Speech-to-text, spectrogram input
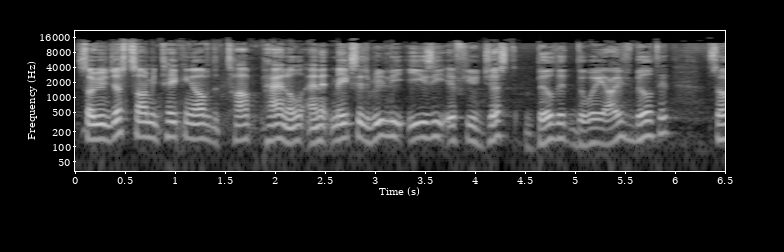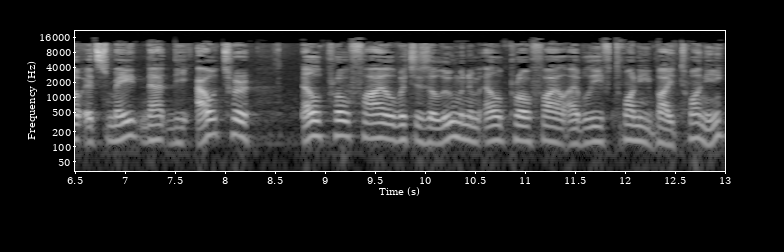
So you just saw me taking off the top panel and it makes it really easy if you just build it the way I've built it. So it's made that the outer L profile, which is aluminum L profile, I believe 20 by 20,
